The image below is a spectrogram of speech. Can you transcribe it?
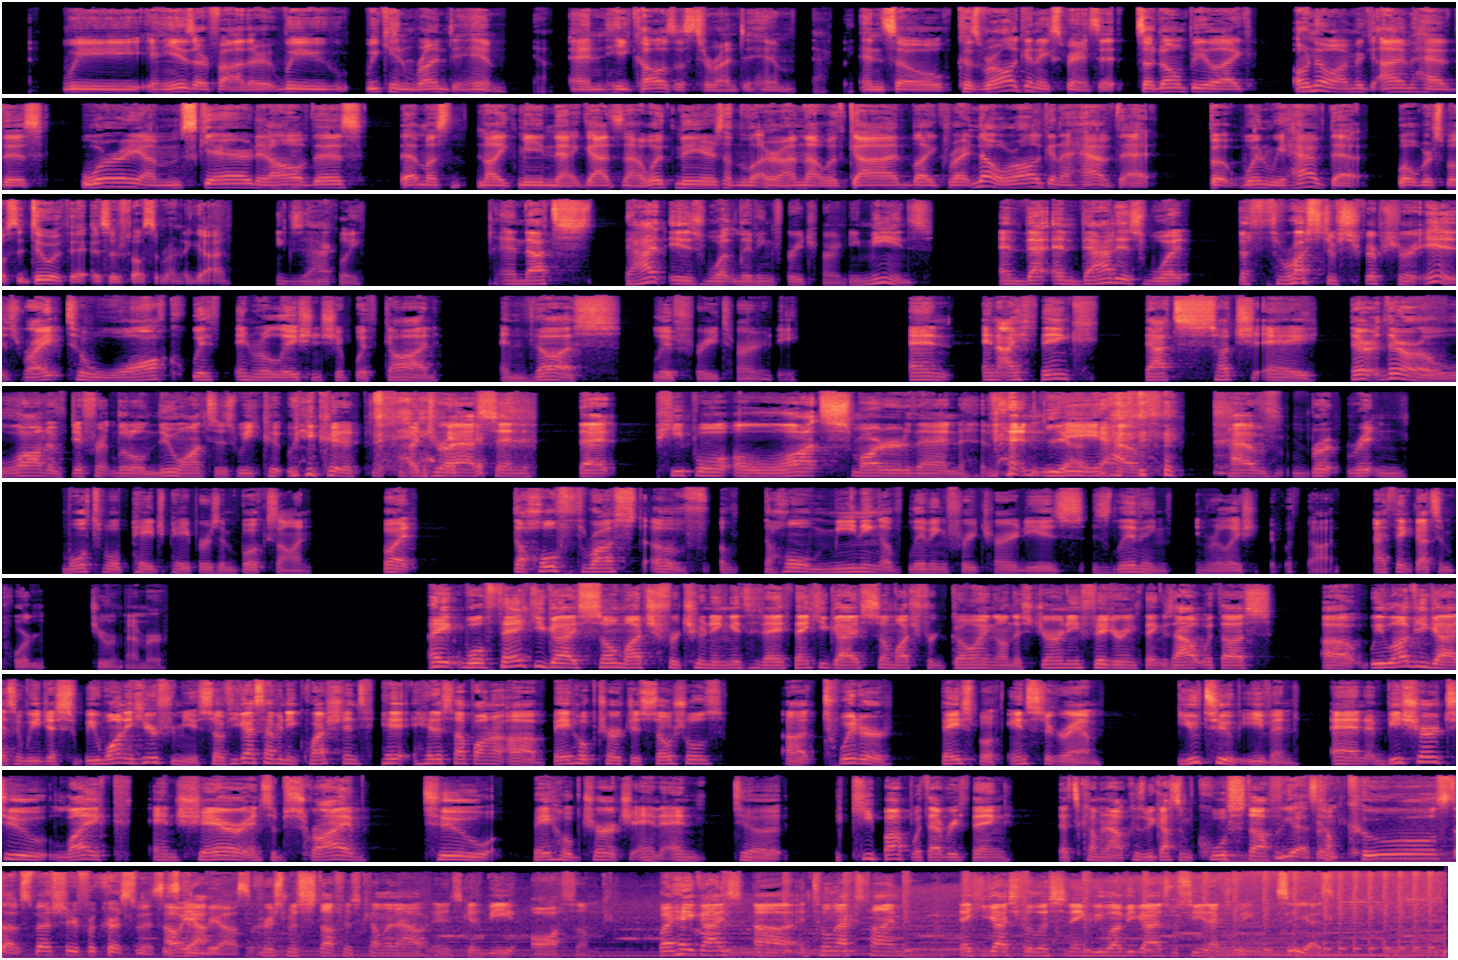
we and he is our father, we we can run to him. Yeah. And he calls us to run to him. Exactly. And so cuz we're all going to experience it. So don't be like, "Oh no, I'm I'm have this worry, I'm scared and all mm-hmm. of this." That must like mean that God's not with me or something or I'm not with God. Like right no, we're all going to have that. But when we have that, what we're supposed to do with it is we're supposed to run to God. Exactly. And that's that is what living for eternity means. And that and that is what the thrust of scripture is, right? To walk with in relationship with God and thus live for eternity. And and I think that's such a there there are a lot of different little nuances we could we could address and that people a lot smarter than than me have have wr- written multiple page papers and books on. But the whole thrust of, of the whole meaning of living for eternity is is living in relationship with God. I think that's important to remember. Hey, well, thank you guys so much for tuning in today. Thank you guys so much for going on this journey, figuring things out with us. Uh, we love you guys, and we just we want to hear from you. So if you guys have any questions, hit hit us up on uh, Bay Hope Church's socials, uh, Twitter, Facebook, Instagram, YouTube, even, and be sure to like and share and subscribe to Bay Hope Church and and to, to keep up with everything that's coming out because we got some cool stuff. We got some com- cool stuff, especially for Christmas. It's oh gonna yeah, be awesome. Christmas stuff is coming out and it's gonna be awesome. But hey guys, uh, until next time, thank you guys for listening. We love you guys. We'll see you next week. See you guys.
